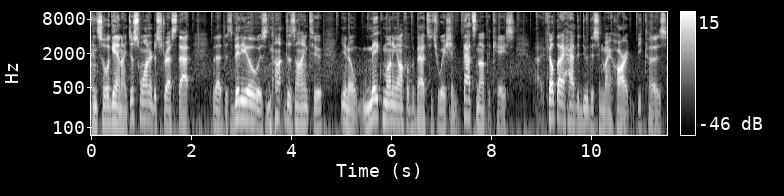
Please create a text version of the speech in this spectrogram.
And so, again, I just wanted to stress that that this video is not designed to, you know, make money off of a bad situation. That's not the case. I felt that I had to do this in my heart because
